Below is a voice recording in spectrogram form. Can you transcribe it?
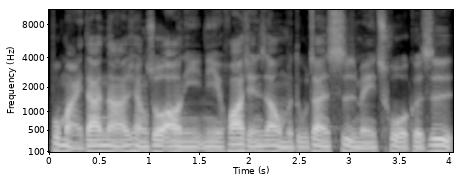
不买单呐、就想说哦，你你花钱让我们独占是没错，可是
